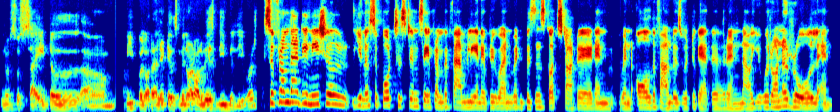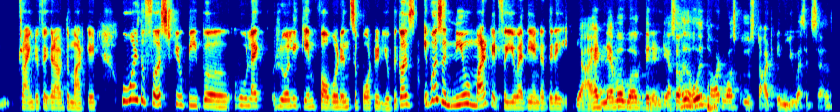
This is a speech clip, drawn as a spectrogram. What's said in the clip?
you know societal um, people or relatives may not always be believers. So from that initial you know support system say from the family and everyone when business got started and when all the founders were together and now you were on a roll and trying to figure out the market who were the first few people who like really came forward and supported you? Because it was a new market for you at the end of the day. Yeah i had never worked in india. So the whole thought was to start in us itself.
